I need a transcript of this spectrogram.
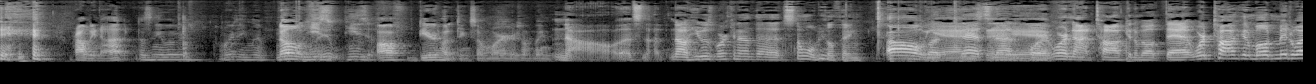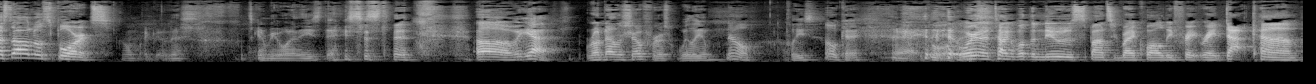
Probably not. Doesn't he live? Where does he live? No, he's he's off deer hunting somewhere or something. No, that's not. No, he was working on that snowmobile thing. Oh But yeah, that's he's- not yeah. important. We're not talking about that. We're talking about Midwest Auto Sports. Oh my goodness, it's gonna be one of these days. Just, uh, but yeah, run down the show for us, William, No. Please. Okay. All right, cool. We're going to talk about the news sponsored by QualityFreightRate.com.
